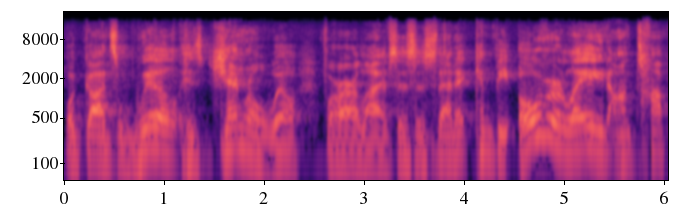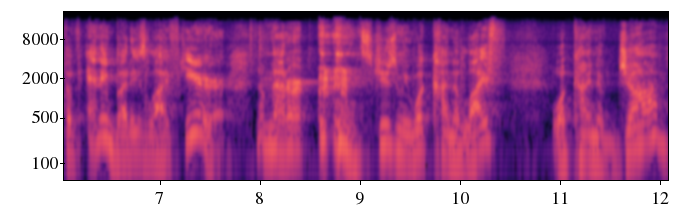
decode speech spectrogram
what God's will, his general will for our lives is, is that it can be overlaid on top of anybody's life here, no matter, excuse me, what kind of life, what kind of job.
